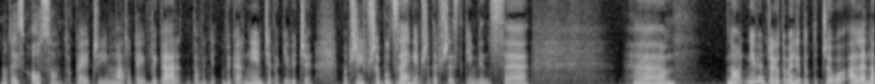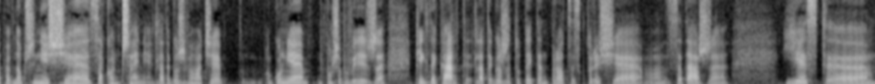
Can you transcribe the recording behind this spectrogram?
no to jest osąd, ok? Czyli ma tutaj wygar to wygarnięcie, takie wiecie, ma przynieść przebudzenie przede wszystkim, więc e, No, nie wiem, czego to będzie dotyczyło, ale na pewno przyniesie zakończenie, dlatego że wy macie ogólnie, muszę powiedzieć, że piękne karty, dlatego że tutaj ten proces, który się zadarzy, jest e,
